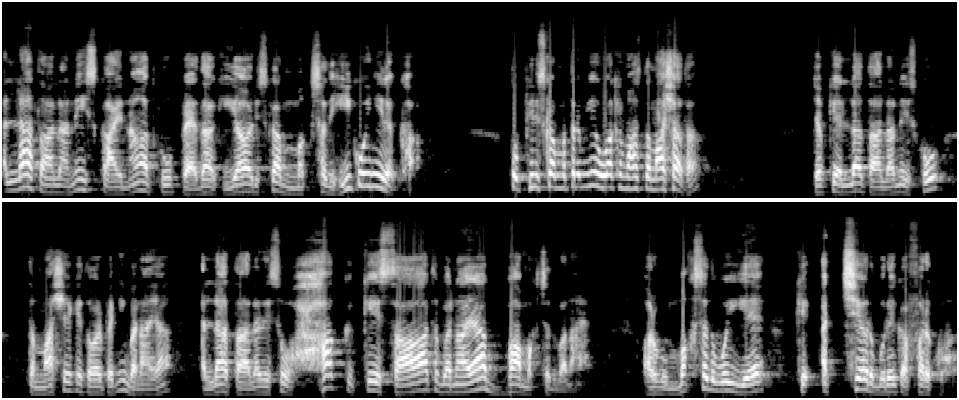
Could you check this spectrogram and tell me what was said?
اللہ تعالیٰ نے اس کائنات کو پیدا کیا اور اس کا مقصد ہی کوئی نہیں رکھا، تو پھر اس کا مطلب یہ ہوا کہ وہاں تماشا تھا۔ جبکہ اللہ تعالیٰ نے اس کو تماشے کے طور پہ نہیں بنایا، اللہ تعالیٰ نے اس کو حق کے ساتھ بنایا، با مقصد بنایا۔ اور وہ مقصد وہی ہے کہ اچھے اور برے کا فرق ہو۔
